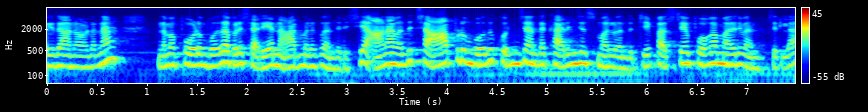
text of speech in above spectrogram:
இதான உடனே நம்ம போடும்போது அப்புறம் சரியாக நார்மலுக்கு வந்துடுச்சு. ஆனால் வந்து சாப்பிடும்போது கொஞ்சம் அந்த கரிஞ்ச ஸ்மெல் வந்துடுச்சு ஃபஸ்ட்டே புகை மாதிரி வந்துச்சுல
